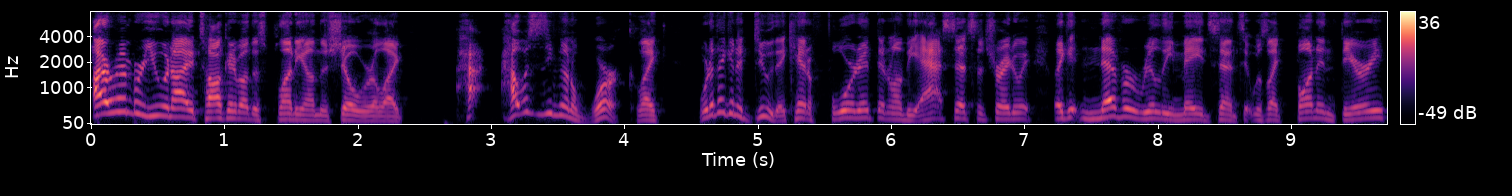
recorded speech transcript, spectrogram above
I remember you and I talking about this plenty on the show. We are like, how, is this even gonna work? Like, what are they gonna do? They can't afford it, they don't have the assets to trade away. Like it never really made sense. It was like fun in theory,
